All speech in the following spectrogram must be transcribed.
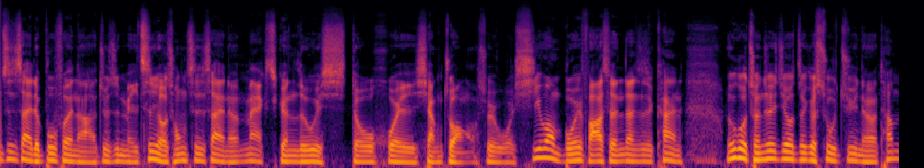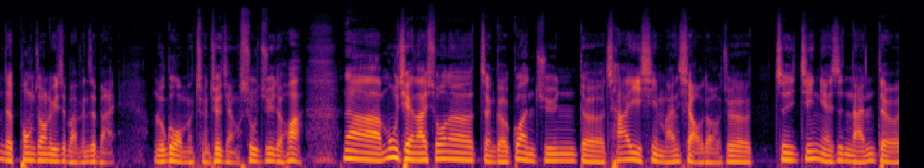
刺赛的部分啊，就是每次有冲刺赛呢，Max 跟 Lewis 都会相撞哦，所以我希望不会发生。但是看，如果纯粹就这个数据呢，他们的碰撞率是百分之百。如果我们纯粹讲数据的话，那目前来说呢，整个冠军的差异性蛮小的，就是。这今年是难得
